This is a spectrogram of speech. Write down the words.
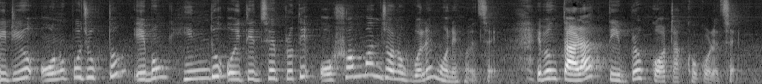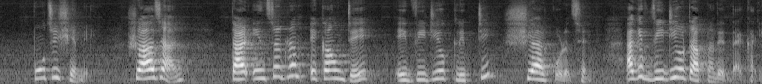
ভিডিও অনুপযুক্ত এবং হিন্দু ঐতিহ্যের প্রতি অসম্মানজনক বলে মনে হয়েছে এবং তারা তীব্র কটাক্ষ করেছে। পঁচিশে মে, শাহজাহান তার ইনস্টাগ্রাম অ্যাকাউন্টে এই ভিডিও ক্লিপটি শেয়ার করেছেন। আগে ভিডিওটা আপনাদের দেখাই।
